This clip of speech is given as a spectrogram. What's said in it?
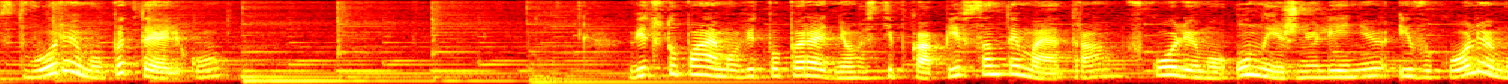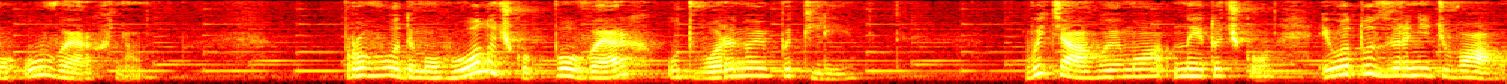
Створюємо петельку. Відступаємо від попереднього стібка пів сантиметра, вколюємо у нижню лінію і виколюємо у верхню. Проводимо голочку поверх утвореної петлі. Витягуємо ниточку. І от тут зверніть увагу,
